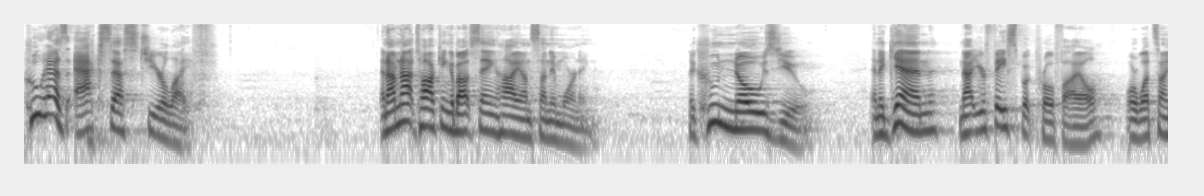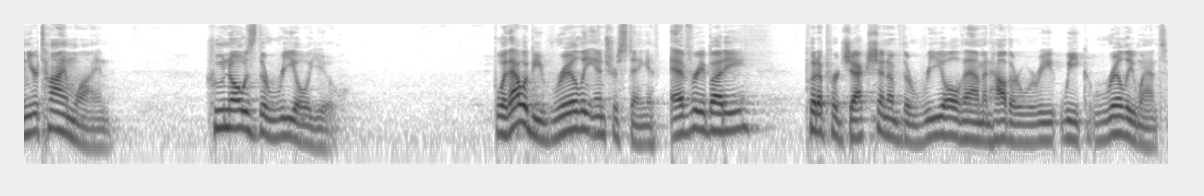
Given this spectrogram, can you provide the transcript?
Who has access to your life? And I'm not talking about saying hi on Sunday morning. Like, who knows you? And again, not your Facebook profile or what's on your timeline. Who knows the real you? Boy, that would be really interesting if everybody put a projection of the real them and how their week really went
